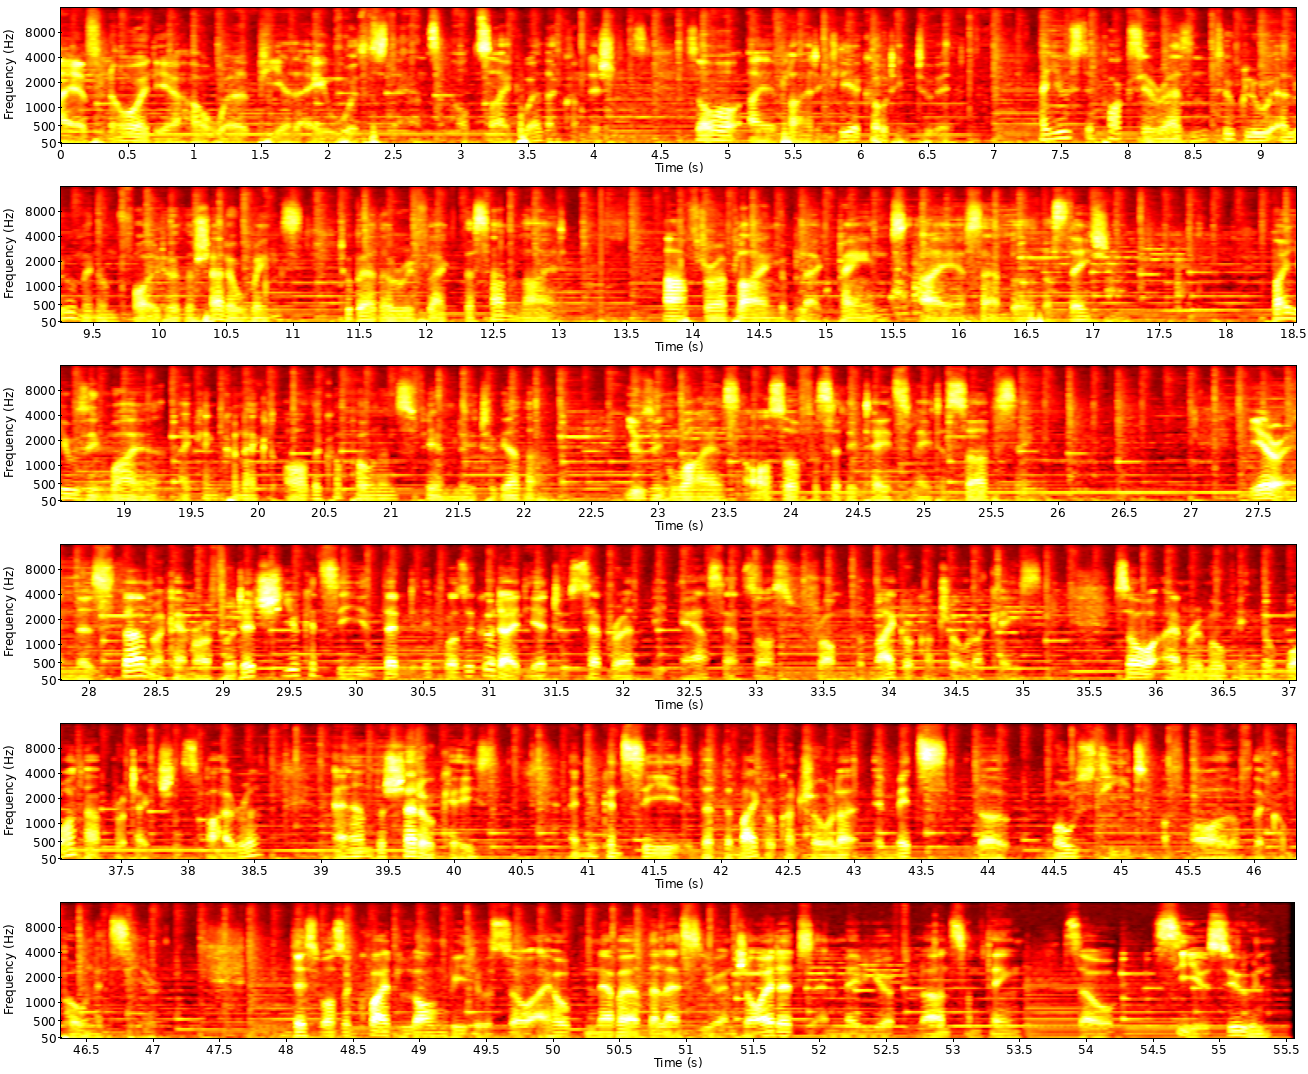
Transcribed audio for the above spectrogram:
I have no idea how well PLA withstands outside weather conditions, so I applied a clear coating to it. I used epoxy resin to glue aluminum foil to the shadow wings to better reflect the sunlight. After applying the black paint, I assembled the station. By using wire, I can connect all the components firmly together. Using wires also facilitates later servicing. Here in this thermal camera footage you can see that it was a good idea to separate the air sensors from the microcontroller case. So I'm removing the water protection spiral and the shadow case and you can see that the microcontroller emits the most heat of all of the components here. This was a quite long video so I hope nevertheless you enjoyed it and maybe you have learned something. So see you soon!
